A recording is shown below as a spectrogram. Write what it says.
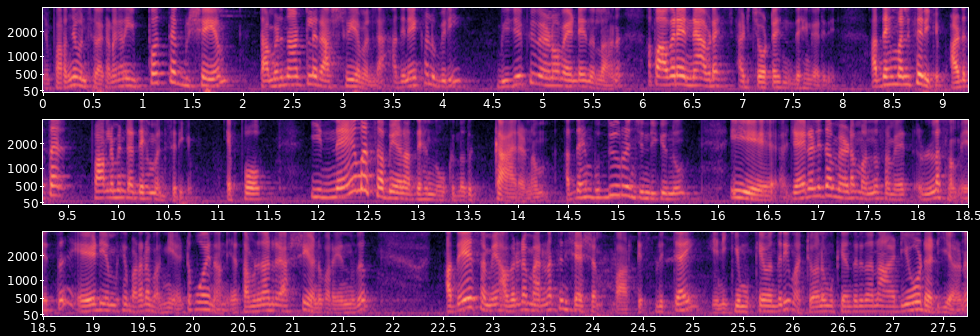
ഞാൻ പറഞ്ഞു മനസ്സിലാക്കണം. കാരണം ഇപ്പോഴത്തെ വിഷയം തമിഴ്നാട്ടിലെ രാഷ്ട്രീയമല്ല. അതിനേക്കാൾ ഉപരി ബി ജെ പി വേണോ വേണ്ടേ എന്നുള്ളതാണ്. അപ്പോൾ അവരെന്നെ അവിടെ അടിച്ചോട്ടെ എന്ന് അദ്ദേഹം കരുതി. അദ്ദേഹം മത്സരിക്കും. അടുത്ത പാർലമെന്റ് അദ്ദേഹം മത്സരിക്കും. എപ്പോൾ ഈ നിയമസഭയാണ് അദ്ദേഹം നോക്കുന്നത് കാരണം. അദ്ദേഹം ബുദ്ധിപൂർവം ചിന്തിക്കുന്നു. ഈ ജയലളിത മേഡം വന്ന സമയത്ത് ഉള്ള സമയത്ത് എ ഡി എം കെ വളരെ ഭംഗിയായിട്ട് പോയതാണ് ഞാൻ തമിഴ്നാട് രാഷ്ട്രീയമാണ് പറയുന്നത്. അതേസമയം അവരുടെ മരണത്തിന് ശേഷം പാർട്ടി സ്പ്ലിറ്റായി എനിക്ക് മുഖ്യമന്ത്രി മറ്റോനെ മുഖ്യമന്ത്രി എന്ന് പറഞ്ഞാൽ അടിയോടടിയാണ്.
